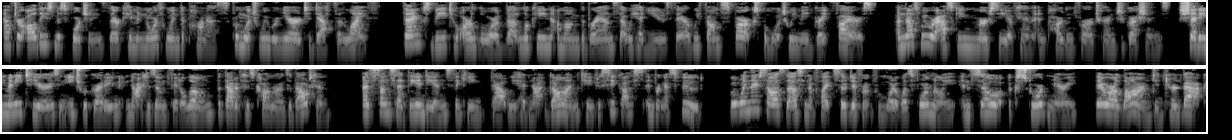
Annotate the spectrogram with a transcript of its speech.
After all these misfortunes, there came a north wind upon us, from which we were nearer to death than life. Thanks be to our Lord that looking among the brands that we had used there, we found sparks from which we made great fires. And thus we were asking mercy of him and pardon for our transgressions, shedding many tears, and each regretting not his own fate alone, but that of his comrades about him. At sunset the Indians, thinking that we had not gone, came to seek us and bring us food. But when they saw us thus in a plight so different from what it was formerly, and so extraordinary, they were alarmed and turned back.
